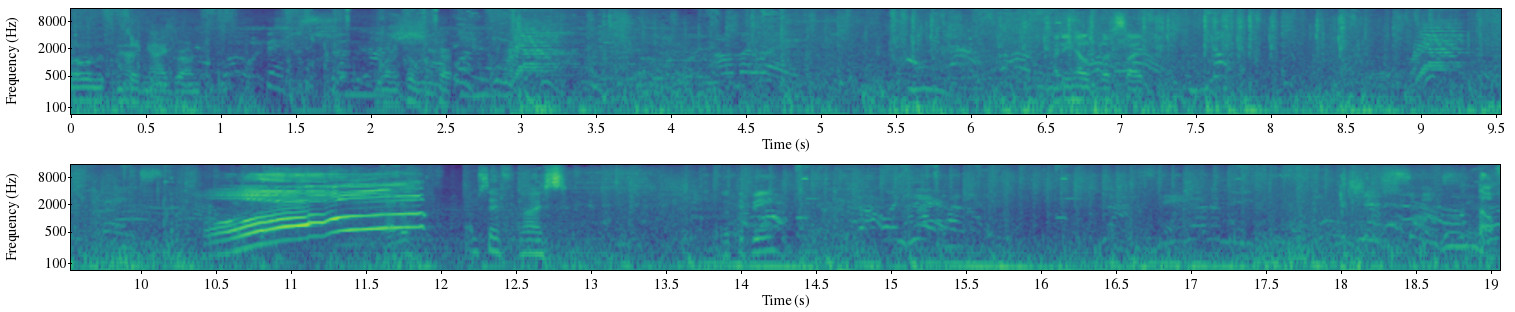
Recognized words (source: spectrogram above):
Heads up. I'm taking high ground. I'm gonna cover first. On my way. I need help left side. Oh! I'm safe. Nice. Look at me. Got one here. What the f?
